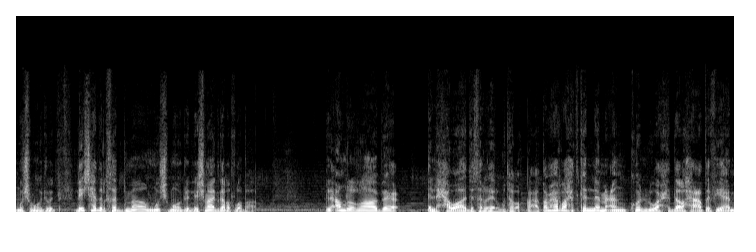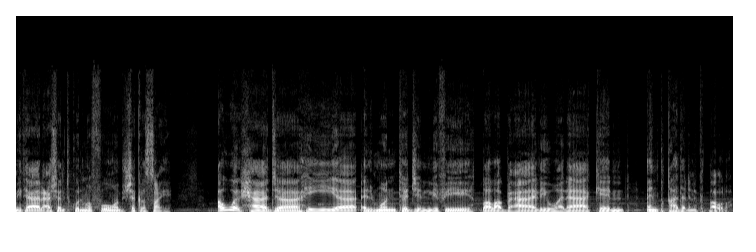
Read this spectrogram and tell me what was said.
مش موجود؟ ليش هذه الخدمة مش موجودة؟ ليش ما أقدر أطلبها؟ الأمر الرابع الحوادث الغير متوقعة. طبعا راح أتكلم عن كل واحدة راح أعطي فيها مثال عشان تكون مفهومة بالشكل الصحيح. أول حاجة هي المنتج اللي فيه طلب عالي ولكن أنت قادر أنك تطوره.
